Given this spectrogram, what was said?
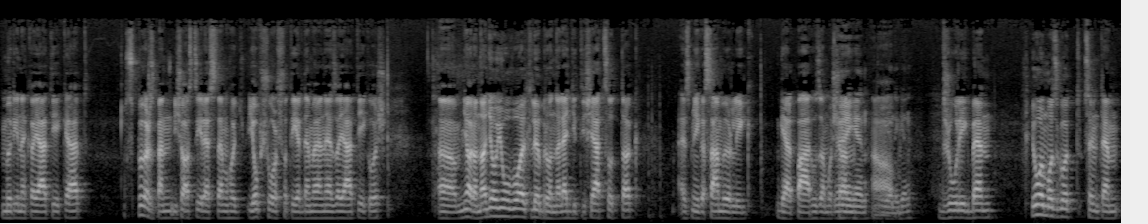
Mörinek a játékát. Spursben is azt éreztem, hogy jobb sorsot érdemelne ez a játékos. Uh, nyara nagyon jó volt, LeBronnal együtt is játszottak, ez még a Summer League-gel párhuzamosan. Ja, igen, a igen, igen. Drew League-ben. Jól mozgott, szerintem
